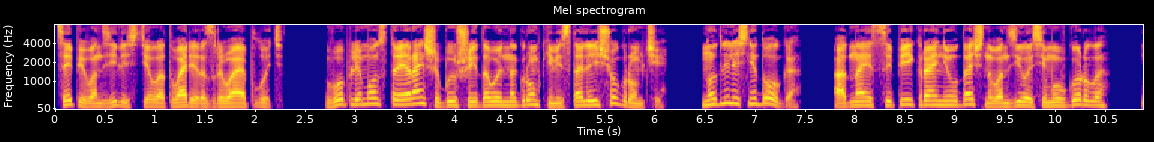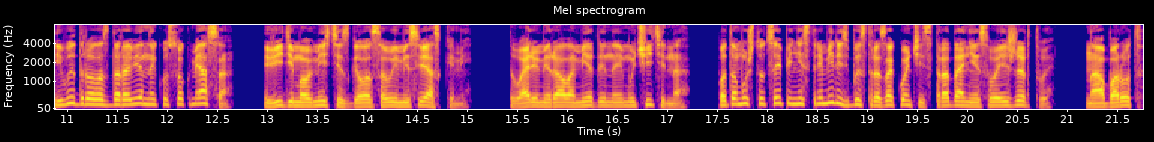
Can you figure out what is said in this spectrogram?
Цепи вонзились в тело твари, разрывая плоть. Вопли монстра и раньше бывшие довольно громкими стали еще громче, но длились недолго. Одна из цепей крайне удачно вонзилась ему в горло и выдрала здоровенный кусок мяса, видимо, вместе с голосовыми связками. Тварь умирала медленно и мучительно, потому что цепи не стремились быстро закончить страдания своей жертвы. Наоборот,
